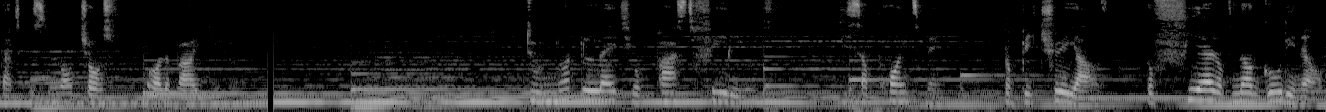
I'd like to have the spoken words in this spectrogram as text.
that it's not just all about you. Do not let your past failures, disappointment, the betrayals, the fear of not good enough,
